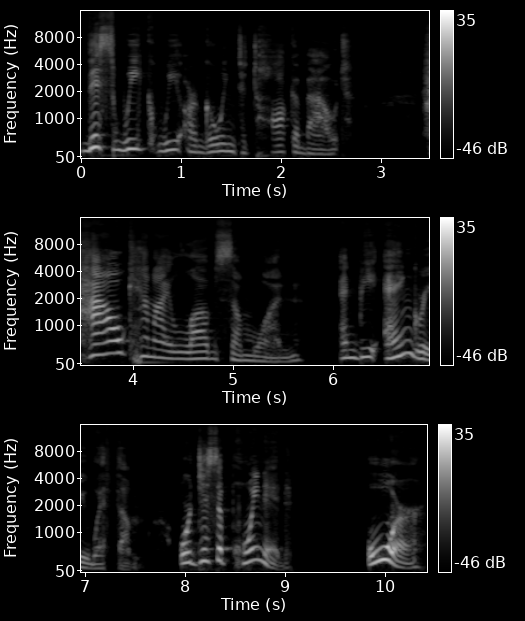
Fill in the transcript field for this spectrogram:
This week, we are going to talk about how can I love someone and be angry with them or disappointed? Or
